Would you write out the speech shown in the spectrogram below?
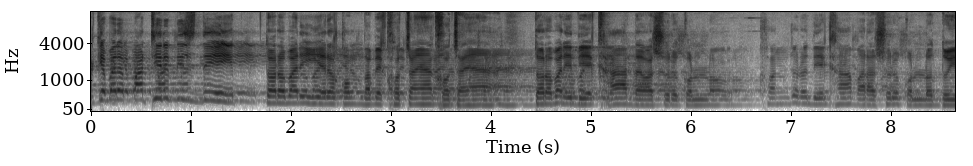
একেবারে মাটির নিচ দিয়ে তরবারি এরকম ভাবে খোঁচায়া খোঁচায়া, তরবারি দিয়ে খা দেওয়া শুরু করল। খঞ্জর দিয়ে খা মারা শুরু করল দুই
